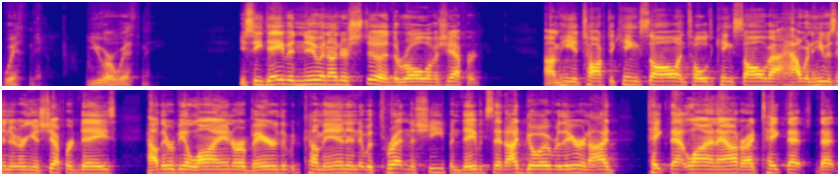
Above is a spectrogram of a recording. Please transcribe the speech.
with me. You are with me. You see, David knew and understood the role of a shepherd. Um, he had talked to King Saul and told King Saul about how when he was in during his shepherd days, how there would be a lion or a bear that would come in and it would threaten the sheep. And David said, I'd go over there and I'd take that lion out or I'd take that, that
